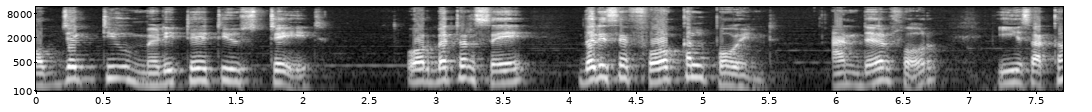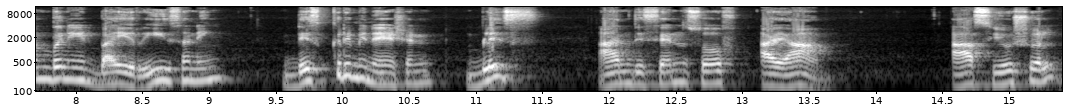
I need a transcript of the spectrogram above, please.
objective meditative state or better say there is a focal point and therefore he is accompanied by reasoning discrimination bliss and the sense of I am As usual,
